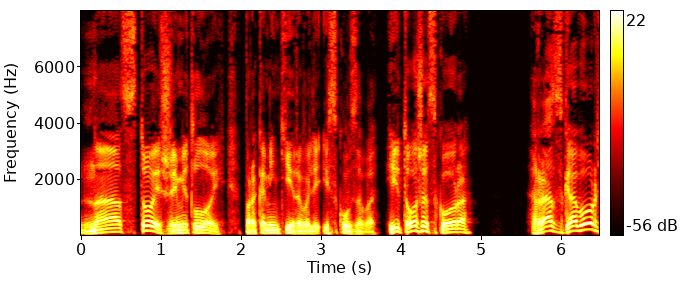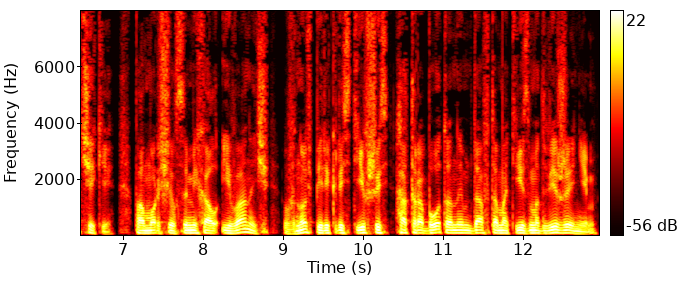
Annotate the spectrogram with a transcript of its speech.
«Нас той же метлой», — прокомментировали из кузова. «И тоже скоро». «Разговорчики!» — поморщился Михаил Иванович, вновь перекрестившись отработанным до автоматизма движением.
